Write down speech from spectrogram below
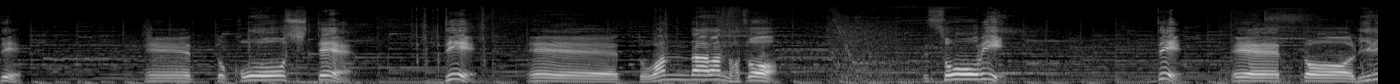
でえー、っとこうしてでえー、っとワンダーバンド発動。装備。でえー、っとリリ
